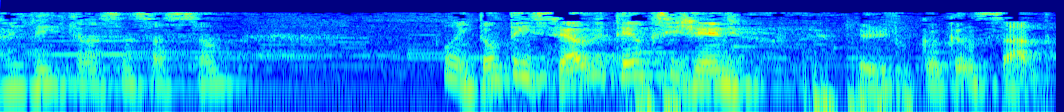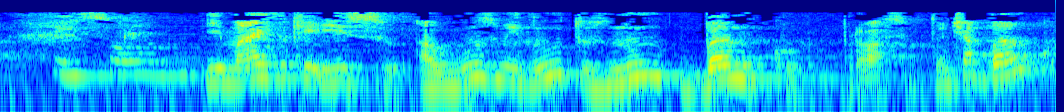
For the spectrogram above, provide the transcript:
Aí vem aquela sensação. Pô, então tem célula e tem oxigênio. Ele ficou cansado. E mais do que isso, alguns minutos num banco próximo. Então tinha banco.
